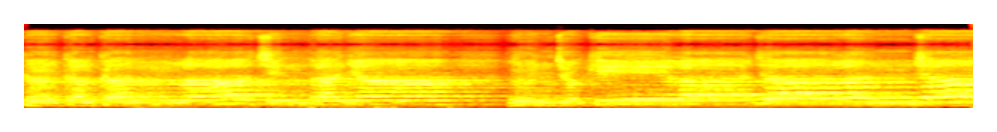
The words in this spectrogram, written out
kekalkanlah cintanya, tunjukilah jalan-jalannya.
